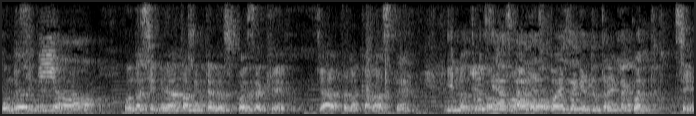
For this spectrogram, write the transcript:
Uno es, inmediata- uno es inmediatamente después de que ya te lo acabaste. Y el otro ya está después de que te traen la cuenta. Sí,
